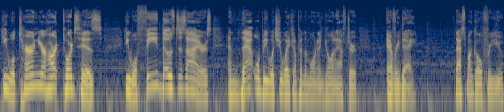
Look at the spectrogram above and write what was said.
He will turn your heart towards His. He will feed those desires, and that will be what you wake up in the morning going after every day. That's my goal for you.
